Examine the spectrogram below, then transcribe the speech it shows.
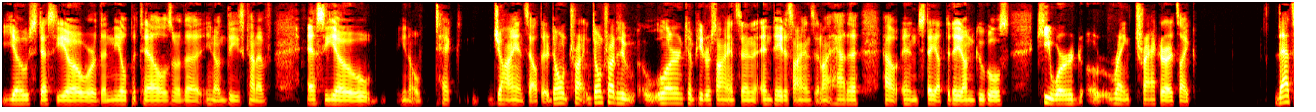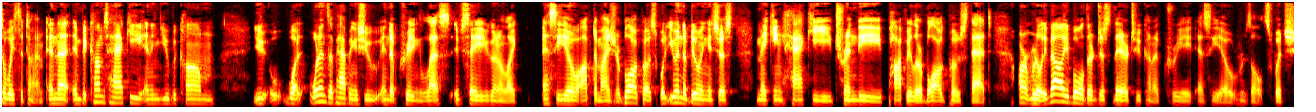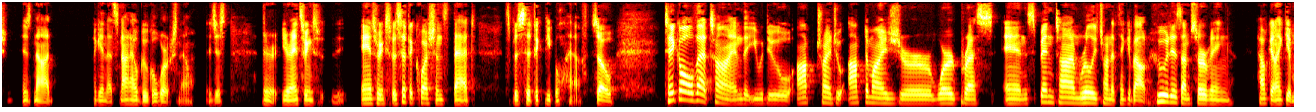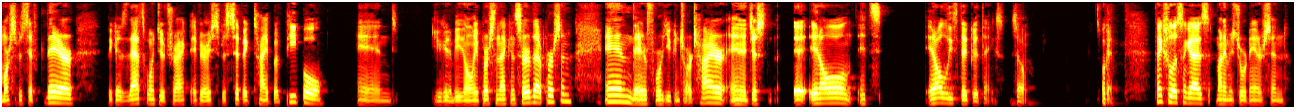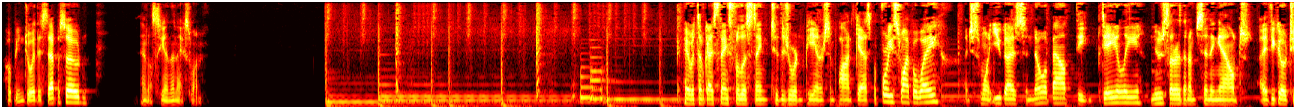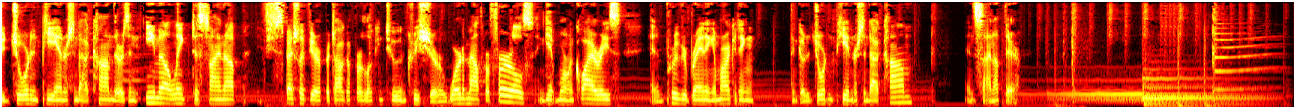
Yoast SEO or the Neil Patels or the you know these kind of SEO you know tech giants out there. Don't try don't try to learn computer science and, and data science and how to how and stay up to date on Google's keyword uh, rank tracker. It's like that's a waste of time, and that it becomes hacky, and then you become you what what ends up happening is you end up creating less. If say you're going to like SEO optimize your blog post, what you end up doing is just making hacky, trendy, popular blog posts that aren't really valuable. They're just there to kind of create SEO results, which is not, again, that's not how Google works now. It's just they're, you're answering answering specific questions that specific people have. So take all that time that you would do op, trying to optimize your WordPress and spend time really trying to think about who it is I'm serving. How can I get more specific there? Because that's going to attract a very specific type of people and you're going to be the only person that can serve that person and therefore you can charge higher and it just it, it all it's it all leads to good things so okay thanks for listening guys my name is jordan anderson hope you enjoyed this episode and i'll see you on the next one Hey, what's up, guys? Thanks for listening to the Jordan P. Anderson podcast. Before you swipe away, I just want you guys to know about the daily newsletter that I'm sending out. If you go to jordanpanderson.com, there's an email link to sign up, especially if you're a photographer looking to increase your word of mouth referrals and get more inquiries and improve your branding and marketing. Then go to jordanpanderson.com and sign up there.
